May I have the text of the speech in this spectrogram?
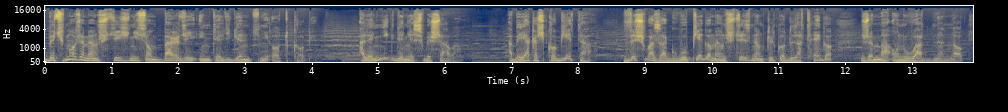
Być może mężczyźni są bardziej inteligentni od kobiet. ale nigdy nie słyszałam, aby jakaś kobieta wyszła za głupiego mężczyznę tylko dlatego, że ma on ładne nogi.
